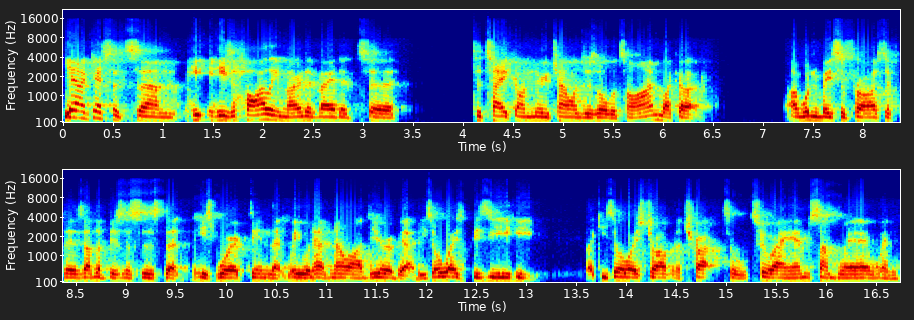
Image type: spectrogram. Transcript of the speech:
Yeah, I guess it's um, he, he's highly motivated to to take on new challenges all the time. Like I, I wouldn't be surprised if there's other businesses that he's worked in that we would have no idea about. He's always busy. He Like he's always driving a truck till 2 a.m. somewhere when,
